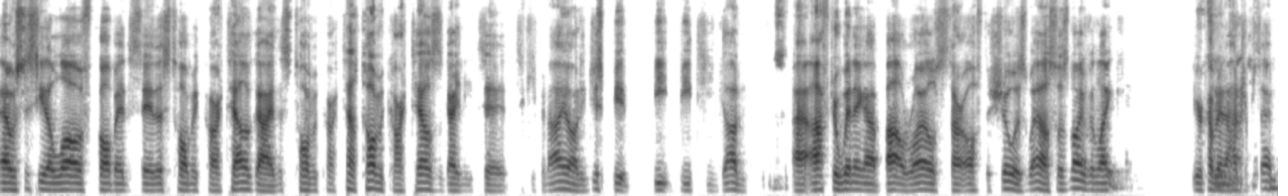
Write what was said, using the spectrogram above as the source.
I was just seeing a lot of comments say this Tommy Cartel guy, this Tommy Cartel, Tommy Cartel's the guy you need to, to keep an eye on. He just beat beat BT Gun uh, after winning a battle royal to start off the show as well. So it's not even like you're coming in 100. percent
